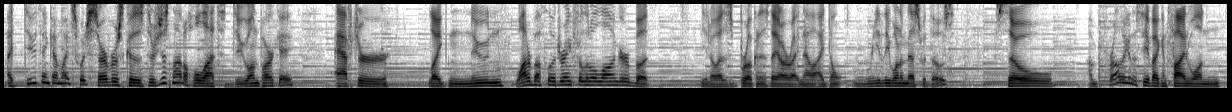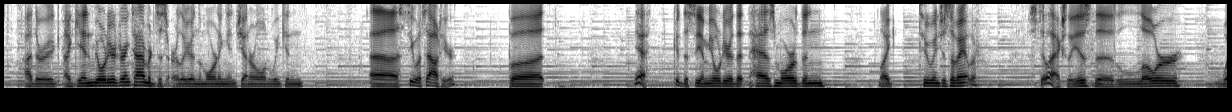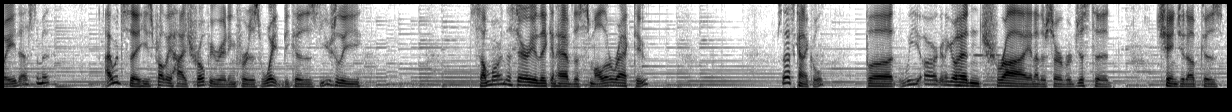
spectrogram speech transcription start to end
I do think I might switch servers because there's just not a whole lot to do on Parque after like noon water buffalo drink for a little longer, but you know, as broken as they are right now, I don't really want to mess with those. So I'm probably going to see if I can find one either again mule deer drink time or just earlier in the morning in general and we can uh, see what's out here. But yeah, good to see a mule deer that has more than like two inches of antler. Still actually is the lower weight estimate. I would say he's probably high trophy rating for his weight because usually somewhere in this area they can have the smaller rack too. So that's kind of cool. But we are going to go ahead and try another server just to change it up because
